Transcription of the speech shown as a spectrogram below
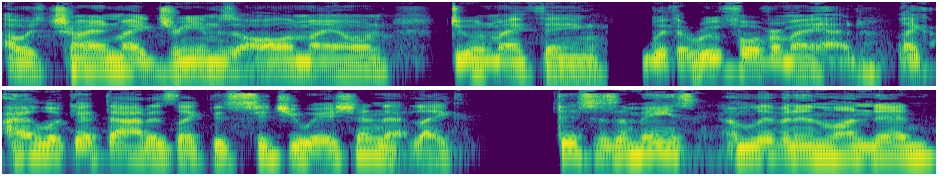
I was trying my dreams all on my own, doing my thing with a roof over my head. Like I look at that as like this situation that like this is amazing. I'm living in London,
